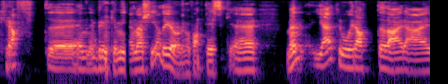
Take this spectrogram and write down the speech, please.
kraft, bruker mye energi, og det gjør det jo faktisk. Men jeg tror at det der er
